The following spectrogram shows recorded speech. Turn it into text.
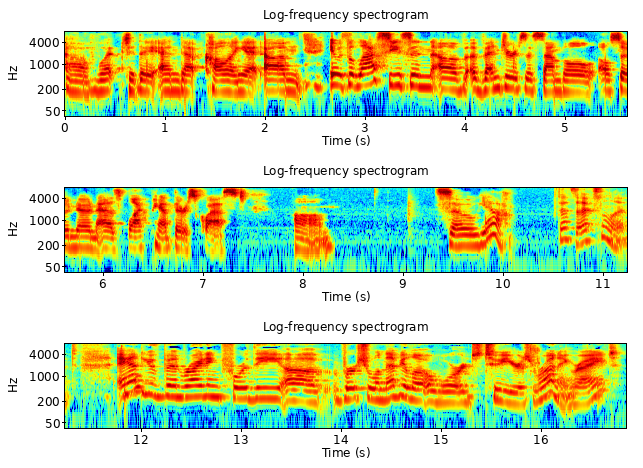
uh, what did they end up calling it? Um, it was the last season of Avengers Assemble, also known as Black Panther's Quest. Um, so yeah, That's excellent. And you've been writing for the uh, Virtual Nebula Awards two years running, right?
